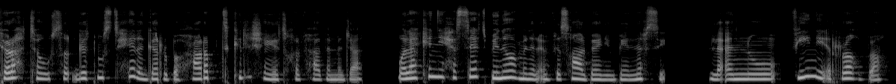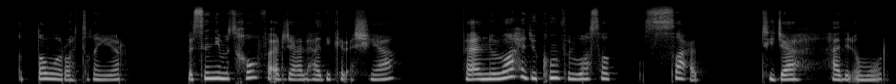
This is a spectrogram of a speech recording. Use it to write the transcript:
كرهته وصر قلت مستحيل أقربه وحاربت كل شيء يدخل في هذا المجال. ولكني حسيت بنوع من الانفصال بيني وبين نفسي لأنه فيني الرغبة أتطور وأتغير بس إني متخوفة أرجع لهذيك الأشياء فإنه الواحد يكون في الوسط صعب تجاه هذه الأمور.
